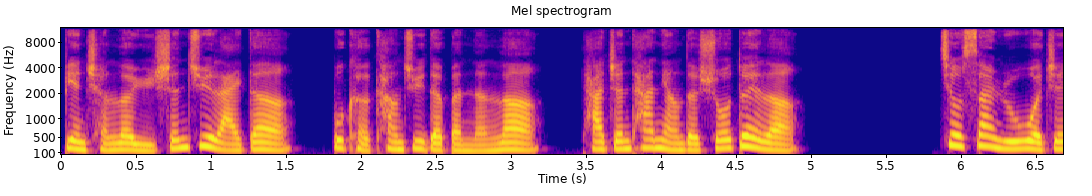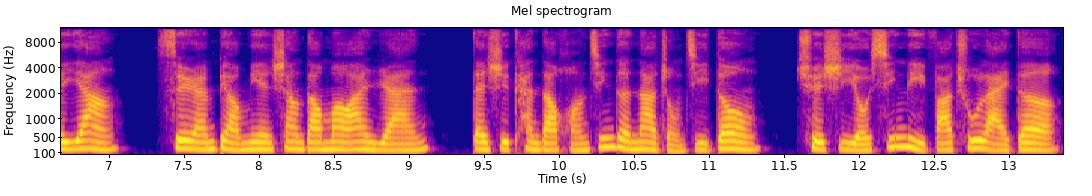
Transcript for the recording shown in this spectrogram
变成了与生俱来的、不可抗拒的本能了。他真他娘的说对了。就算如我这样，虽然表面上道貌岸然，但是看到黄金的那种悸动，却是由心里发出来的。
